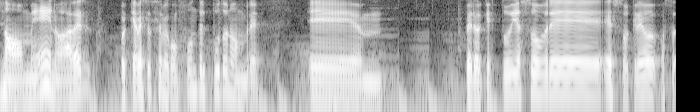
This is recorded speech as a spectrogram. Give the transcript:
no, menos, a ver, porque a veces se me confunde el puto nombre. Eh, pero que estudia sobre eso, creo, o sea,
